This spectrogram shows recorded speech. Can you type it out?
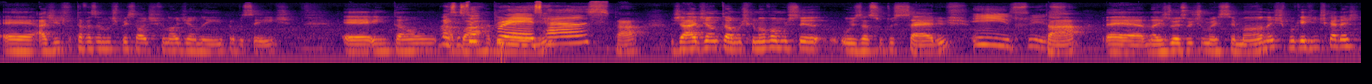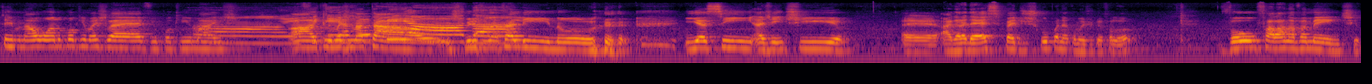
É, a gente tá fazendo um especial de final de ano aí pra vocês. É, então, Vai ser aguardem surpresa, Hans. tá? Já adiantamos que não vamos ter os assuntos sérios, Isso, isso. tá? É, nas duas últimas semanas, porque a gente quer terminar o ano um pouquinho mais leve, um pouquinho mais. Ai, Ai, clima de Natal, espírito natalino. e assim, a gente é, agradece, pede desculpa, né, como a Julia falou. Vou falar novamente.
